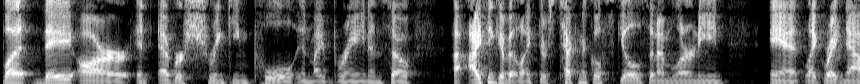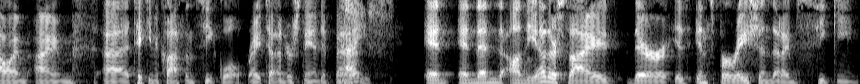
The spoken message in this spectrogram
but they are an ever shrinking pool in my brain, and so I I think of it like there's technical skills that I'm learning, and like right now I'm I'm uh, taking a class on SQL, right, to understand it better. Nice. And and then on the other side, there is inspiration that I'm seeking,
